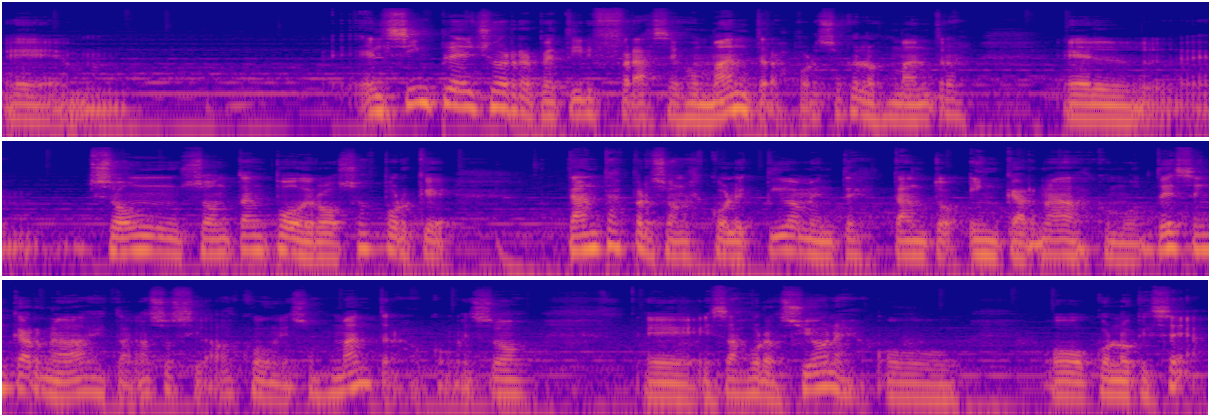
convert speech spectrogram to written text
eh, el simple hecho de repetir frases o mantras, por eso es que los mantras el, son, son tan poderosos porque tantas personas colectivamente, tanto encarnadas como desencarnadas, están asociadas con esos mantras o con esos, eh, esas oraciones o, o con lo que sea.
